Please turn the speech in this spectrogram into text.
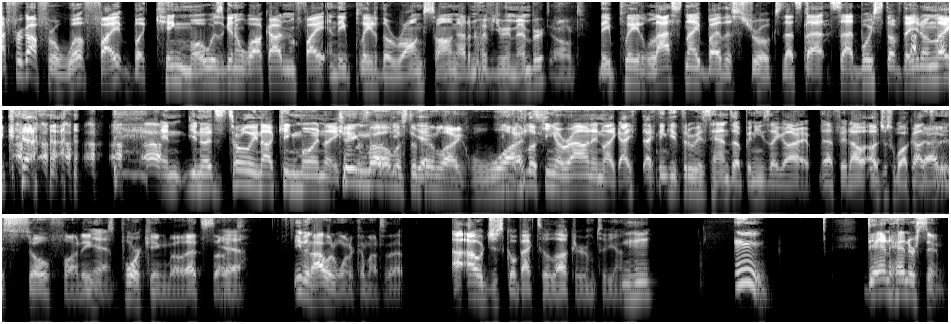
I forgot for what fight, but King Mo was gonna walk out and fight, and they played the wrong song. I don't know if you remember. Don't. They played "Last Night" by the Strokes. That's that sad boy stuff that you don't like. and you know it's totally not King Mo. And like King Mo looking- must have yeah. been like, what? looking around and like I, I think he threw his hands up and he's like, all right, F it, I'll, I'll just walk out That is this. so funny. Yeah. Poor King Mo. That sucks. Yeah, Even I wouldn't want to come out to that. I, I would just go back to the locker room to be honest. Mm-hmm. Mm. Dan Henderson.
